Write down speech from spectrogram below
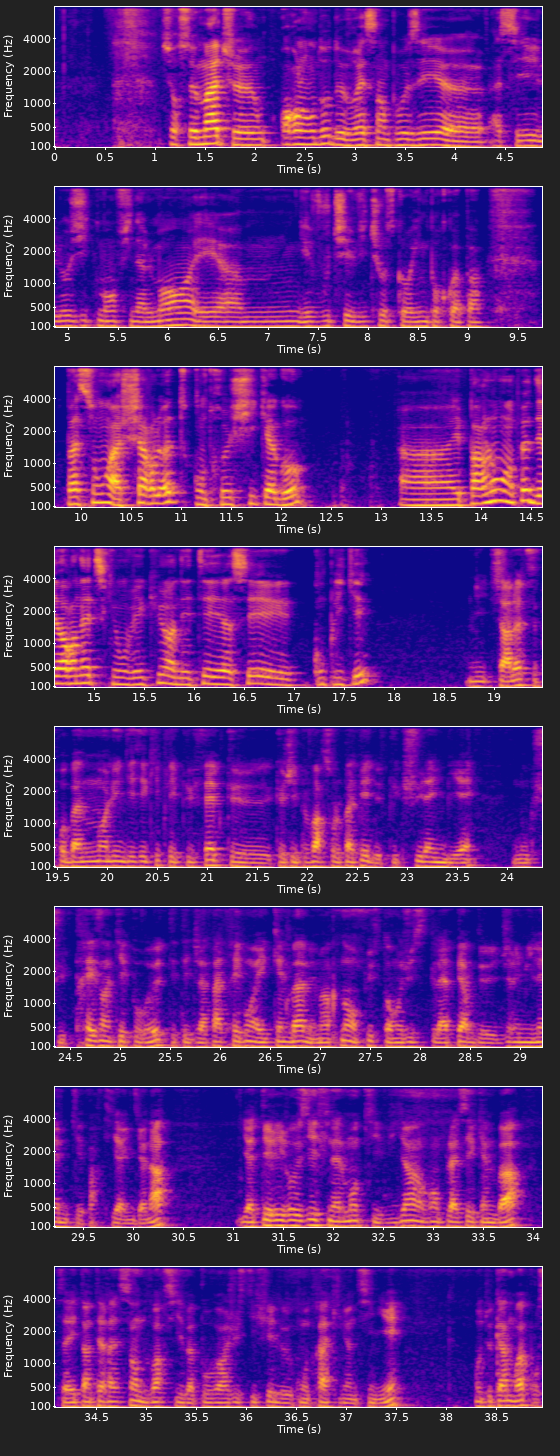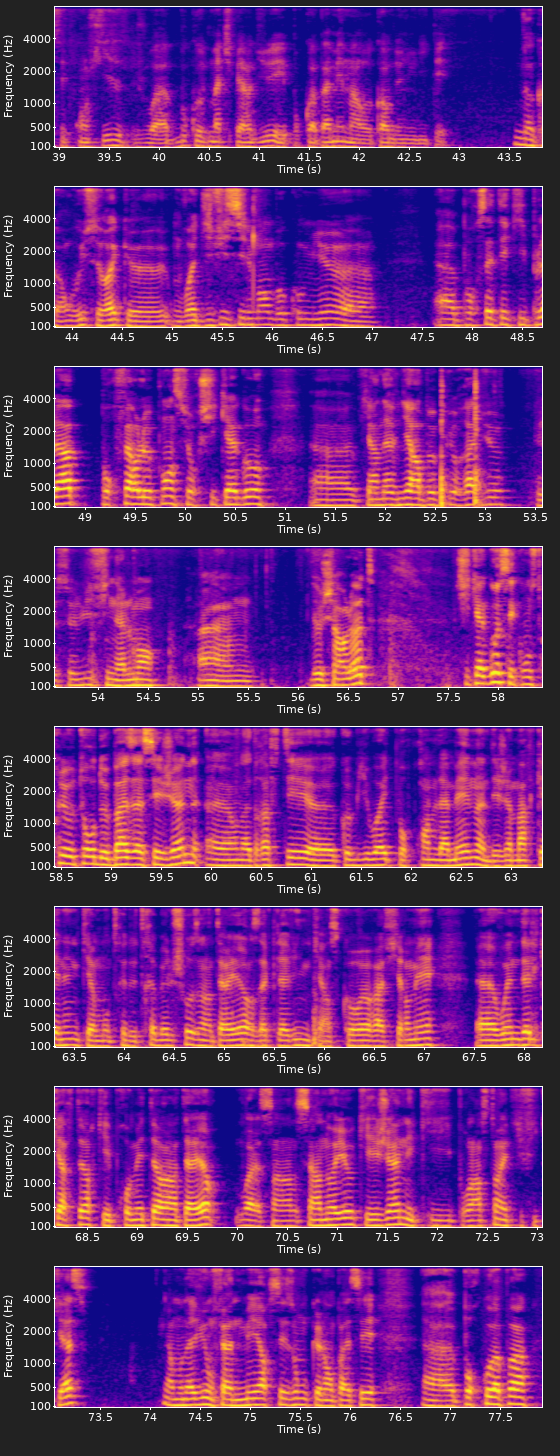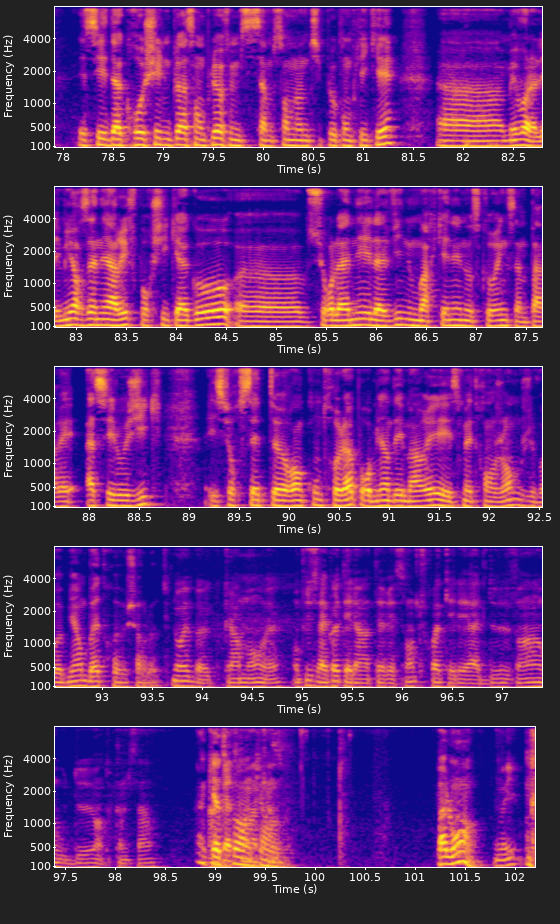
Sur ce match, euh, Orlando devrait s'imposer euh, assez logiquement finalement et, et Vucevic au scoring, pourquoi pas. Passons à Charlotte contre Chicago. Euh, et parlons un peu des Hornets qui ont vécu un été assez compliqué. Charlotte, c'est probablement l'une des équipes les plus faibles que, que j'ai pu voir sur le papier depuis que je suis la NBA. Donc je suis très inquiet pour eux. T'étais déjà pas très bon avec Kemba, mais maintenant en plus juste la perte de Jeremy Lamb qui est parti à Indiana. Il y a Terry Rosier finalement qui vient remplacer Kemba. Ça va être intéressant de voir s'il va pouvoir justifier le contrat qu'il vient de signer. En tout cas, moi pour cette franchise, je vois beaucoup de matchs perdus et pourquoi pas même un record de nullité. D'accord, oui, c'est vrai que on voit difficilement beaucoup mieux euh, pour cette équipe-là. Pour faire le point sur Chicago, euh, qui a un avenir un peu plus radieux que celui finalement euh, de Charlotte. Chicago s'est construit autour de bases assez jeunes. Euh, on a drafté euh, Kobe White pour prendre la même. Déjà Mark Cannon qui a montré de très belles choses à l'intérieur. Zach Lavine qui est un scoreur affirmé. Euh, Wendell Carter qui est prometteur à l'intérieur. Voilà, c'est un noyau qui est jeune et qui pour l'instant est efficace. À mon avis, on fait une meilleure saison que l'an passé. Euh, pourquoi pas essayer d'accrocher une place en playoff, même si ça me semble un petit peu compliqué. Euh, mais voilà, les meilleures années arrivent pour Chicago. Euh, sur l'année, Lavine ou Markkanen au scoring, ça me paraît assez logique. Et sur cette rencontre-là, pour bien démarrer et se mettre en jambe, je vois bien battre Charlotte. Ouais, bah clairement, ouais. En plus, la cote elle est intéressante. Je crois qu'elle est à 2,20 ou 2, un truc comme ça. 1,95. Pas loin. Oui.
